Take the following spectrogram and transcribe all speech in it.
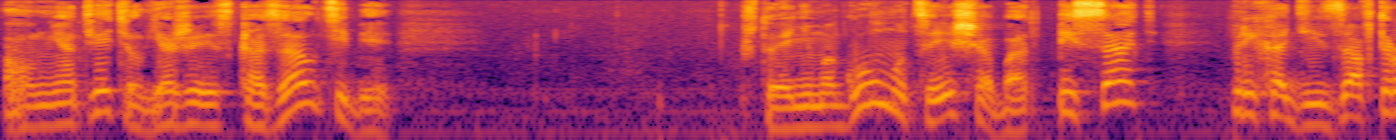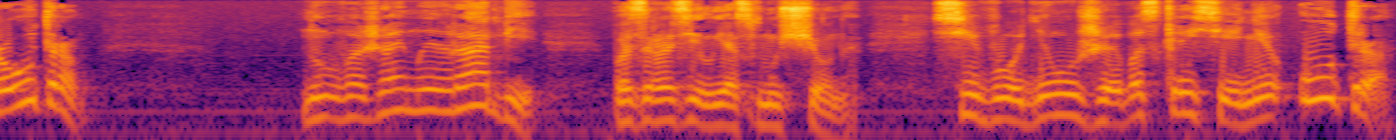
А он мне ответил, я же сказал тебе, что я не могу в Муцей Шаббат писать, приходи завтра утром. Но, уважаемый раби, возразил я смущенно, сегодня уже воскресенье утро.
